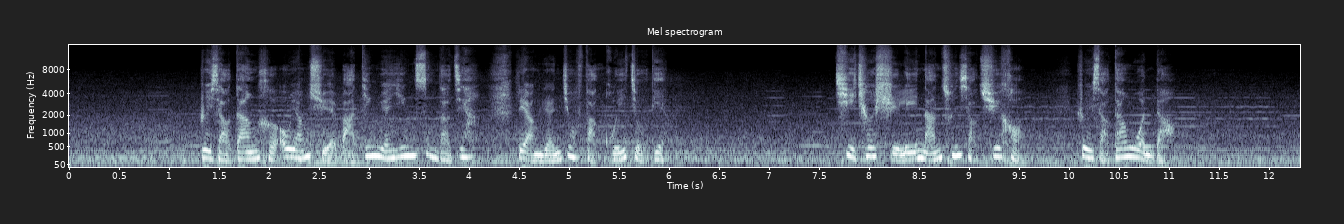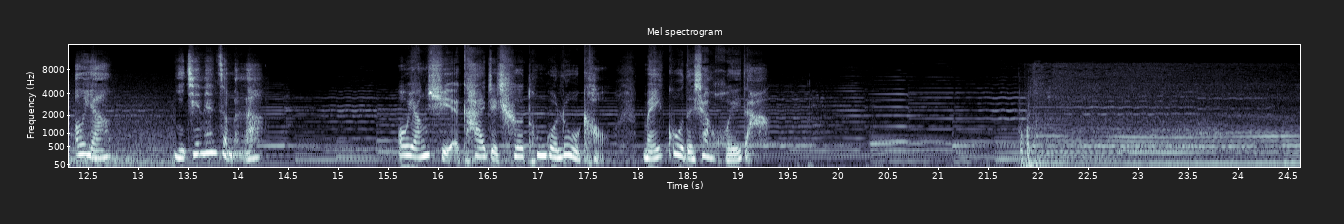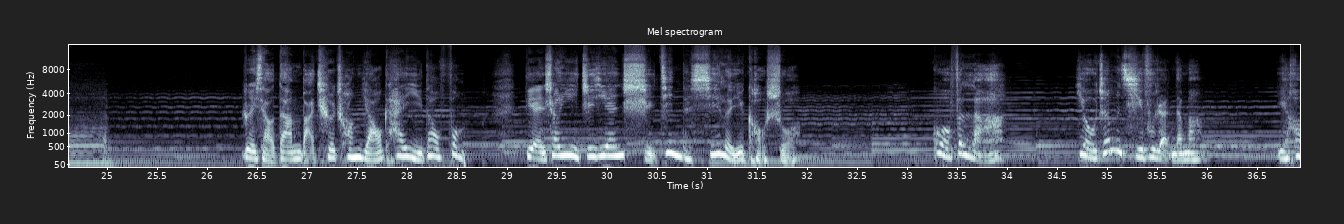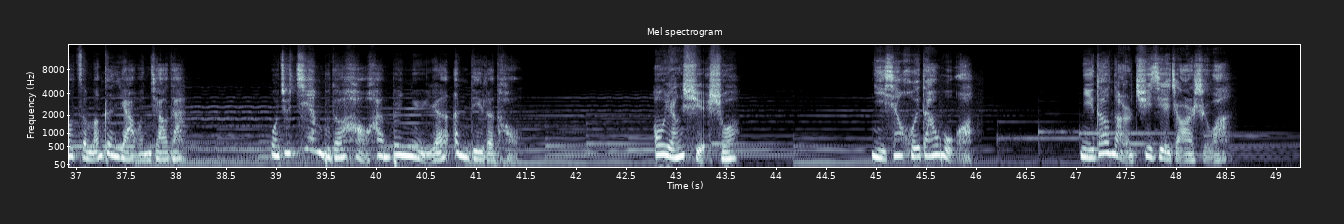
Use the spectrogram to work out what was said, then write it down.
芮小丹和欧阳雪把丁元英送到家，两人就返回酒店。汽车驶离南村小区后，芮小丹问道：“欧阳，你今天怎么了？”欧阳雪开着车通过路口，没顾得上回答。芮小丹把车窗摇开一道缝，点上一支烟，使劲地吸了一口，说：“过分了啊！有这么欺负人的吗？以后怎么跟雅文交代？我就见不得好汉被女人摁低了头。”欧阳雪说：“你先回答我，你到哪儿去借这二十万？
